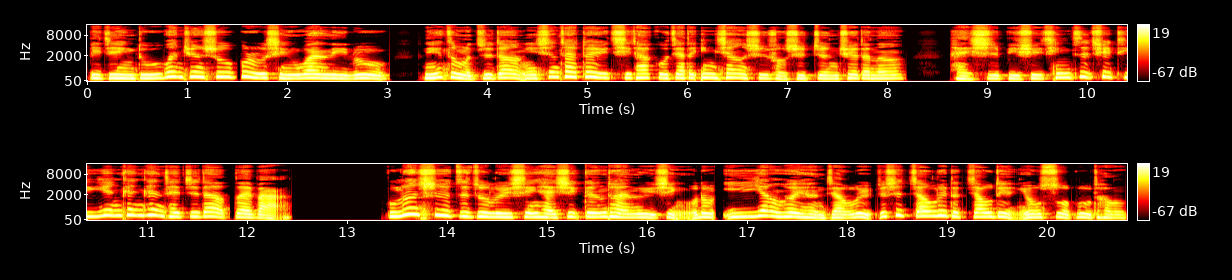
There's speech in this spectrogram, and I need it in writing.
毕竟读万卷书不如行万里路。你怎么知道你现在对于其他国家的印象是否是正确的呢？还是必须亲自去体验看看才知道，对吧？不论是自助旅行还是跟团旅行，我都一样会很焦虑，只是焦虑的焦点有所不同。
